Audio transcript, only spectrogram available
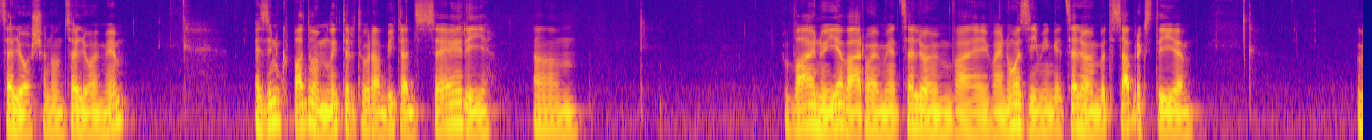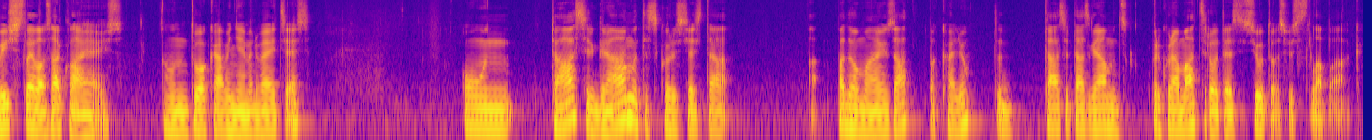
ceļošanu un ceļojumiem. Es zinu, ka padomju literatūrā bija tāda sērija, um, vai nu ievērojamie ceļojumi, vai, vai nozīmīgie ceļojumi, bet es aprakstīju visus lielos atklājējus un to, kā viņiem ir veicies. Un tās ir grāmatas, kuras, ja es tā padomāju uz atpakaļ, tad tās ir tās grāmatas, par kurām atceroties, es jūtos vislabāk.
